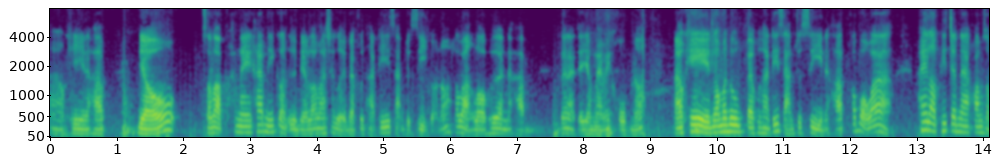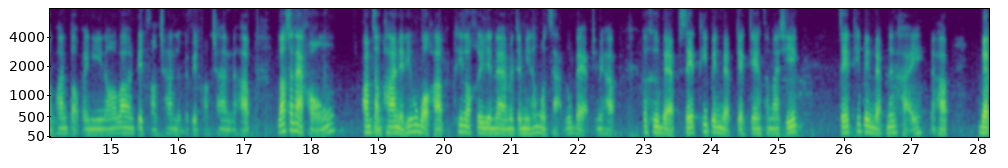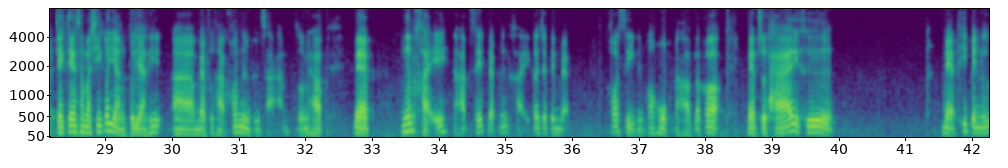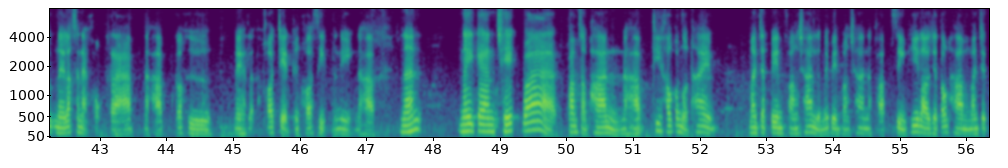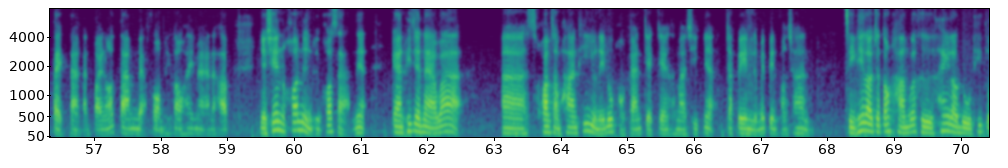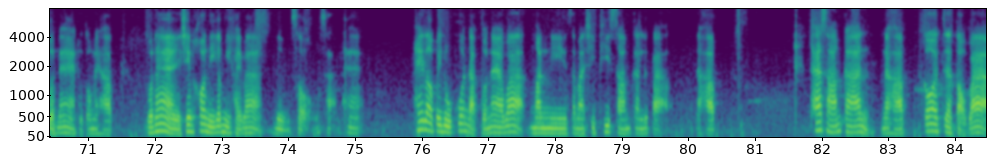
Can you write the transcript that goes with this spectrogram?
อ่าโอเคนะครับ เดี๋ยวสำหรับในคาบนี้ก่อนอื่นเดี๋ยวเรามาเฉลยแบบฝึกหัดที่ 3.4 ก่อนเนาะระหว่างรอเพื่อนนะครับ เพื่อนอาจจะยังมาไม่ครบเนาะอ่าโอเค เรามาดูแบบฝึกหัดที่ 3.4 นะครับเขาบอกว่าให้เราพิจารณาความสัมพันธ์ต่อไปนี้เนาะว่ามันเป็นฟังก์ชันหรือไม่เป็นฟังก์ชันนะครับ ลักษณะของความสัมพันธ์เนี่ยที่ครูบอกครับ ที่เราเคยเรียนมามันจะมีทั้งหมด 3 รูปแบบใช่ไหมครับ ก็คือแบบเซตที่เป็นแบบแจกแจงสมาชิกเซตที่เป็นแบบเงื่อนไขนะครับ แบบแจกแจงสมาชิกก็อย่างตัวอย่างที่แบบฝึกหัดข้อ1นถึงสถูกไหมครับ แบบเงื่อนไขนะครับเซตแบบเงื่อนไขก็จะเป็นแบบข้อ4ถึงข้อ6นะครับ แล้วก็แบบสุดท้ายคือ แบบที่เป็นในลักษณะของกราฟนะครับ ก็คือในข้อ 7 ถึงข้อ 10 นั่นเองนะครับนั้นในการเช็คว่าความสัมพันธ์นะครับ ที่เขากำหนดให้ มันจะเป็นฟังก์ชันหรือไม่เป็นฟังก์ชันนะครับ สิ่งที่เราจะต้องทำมันจะแตกต่างกันไปเนาะตามแบบฟอร์มที่เขาให้มานะครับ อย่างเช่นข้อ 1 ถึงข้อ3เนี่ยการพิจารณาว่าความสัมพันธ์ที่อยู่ในรูปของการแจกแจงสมาชิกเนี่ยจะเป็นหรือไม่เป็นฟังก์ชัน สิ่งที่เราจะต้องทำก็คือให้เราดูที่ตัวแน่ถูกต้องไหมครับ ตัวแน่อย่างเช่น ข้อนี้ก็มีใครบ้างหนึ่งสองสามห้าให้เราไปดูขั้วดับตัวแน่ว่ามันมีสมาชิกที่ซ้ำกันหรือเปล่านะครับ ถ้าซ้ำกันนะครับ ก็จะตอบว่า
